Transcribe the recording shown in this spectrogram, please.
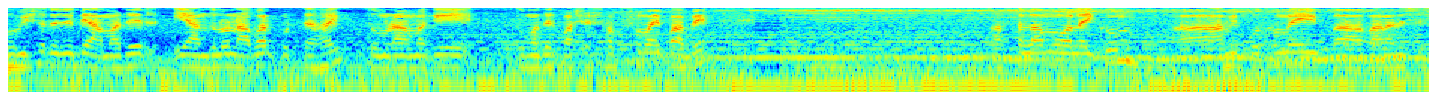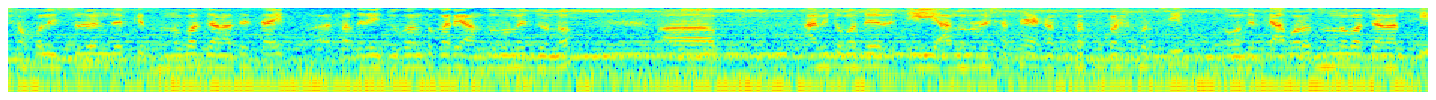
ভবিষ্যতে যদি আমাদের এই আন্দোলন আবার করতে হয়, তোমরা আমাকে তোমাদের পাশে সবসময় পাবে। আসসালামু আলাইকুম। আমি প্রথমেই বাংলাদেশের সকল স্টুডেন্টদেরকে ধন্যবাদ জানাতে চাই তাদের এই যুগান্তকারী আন্দোলনের জন্য। আমি তোমাদের এই আন্দোলনের সাথে একাত্মতা প্রকাশ করছি। তোমাদেরকে আবারও ধন্যবাদ জানাচ্ছি।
